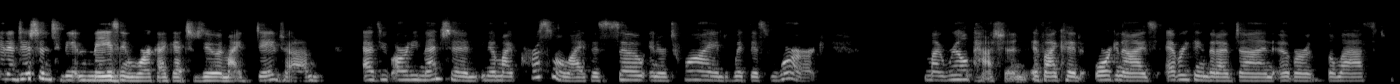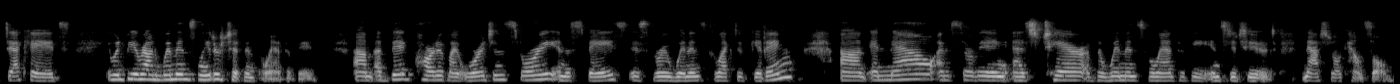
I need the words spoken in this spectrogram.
In addition to the amazing work I get to do in my day job, as you've already mentioned, you know, my personal life is so intertwined with this work. My real passion, if I could organize everything that I've done over the last decades, it would be around women's leadership in philanthropy. Um, a big part of my origin story in the space is through Women's Collective Giving. Um, and now I'm serving as chair of the Women's Philanthropy Institute National Council.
